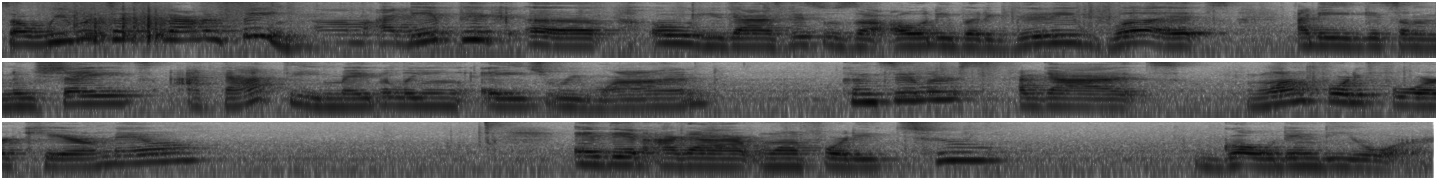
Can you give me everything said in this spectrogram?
So we will test it out and see. Um, I did pick up, oh you guys, this was an oldie but a goodie, but I did get some new shades. I got the Maybelline Age Rewind concealers. I got 144 Caramel. And then I got 142 Golden Dior.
